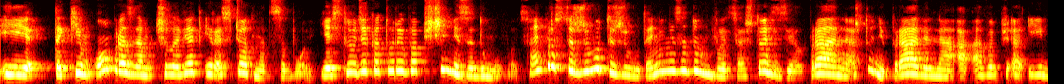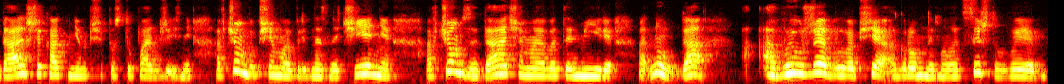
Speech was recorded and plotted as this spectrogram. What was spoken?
И таким образом человек и растет над собой. Есть люди, которые вообще не задумываются. Они просто живут и живут. Они не задумываются, а что я сделал правильно, а что неправильно, а, а вообще, а, и дальше как мне вообще поступать в жизни, а в чем вообще мое предназначение, а в чем задача моя в этом мире. А, ну, да, а вы уже, вы вообще огромные молодцы, что вы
